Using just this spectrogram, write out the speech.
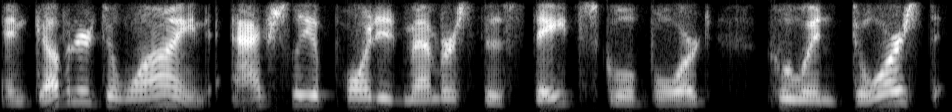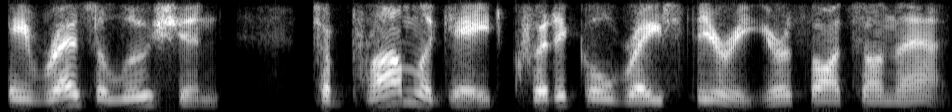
And Governor DeWine actually appointed members to the state school board who endorsed a resolution to promulgate critical race theory. Your thoughts on that?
